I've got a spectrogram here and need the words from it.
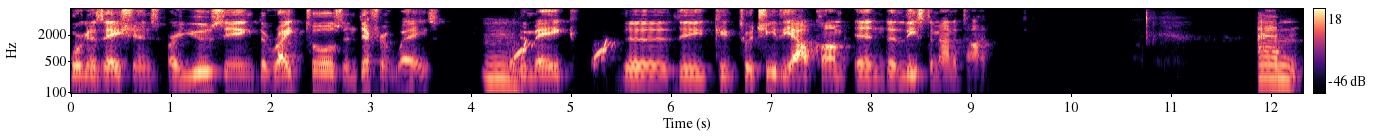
organizations are using the right tools in different ways mm. to make the the to achieve the outcome in the least amount of time um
